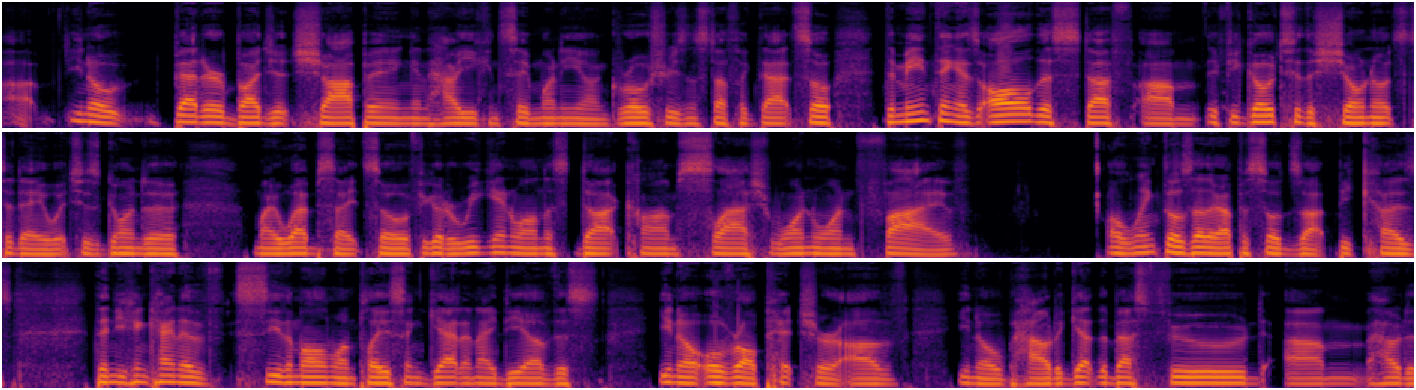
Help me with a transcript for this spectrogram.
uh, you know, better budget shopping and how you can save money on groceries and stuff like that. So the main thing is all this stuff. Um, if you go to the show notes today, which is going to my website. So if you go to regainedwellness.com slash 115, I'll link those other episodes up because then you can kind of see them all in one place and get an idea of this, you know, overall picture of, you know, how to get the best food, um, how to,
